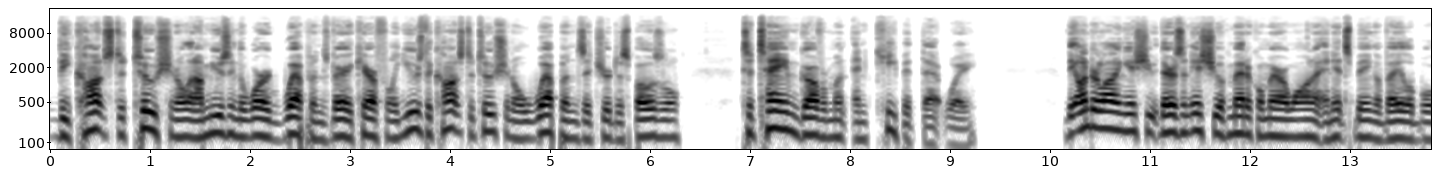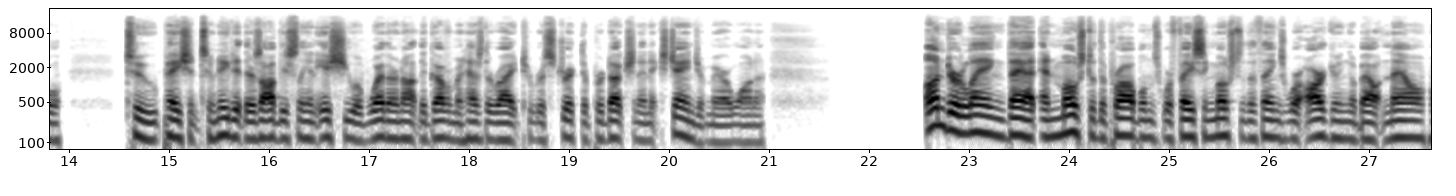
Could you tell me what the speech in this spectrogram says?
the constitutional, and I'm using the word weapons very carefully, use the constitutional weapons at your disposal to tame government and keep it that way. The underlying issue there's an issue of medical marijuana and it's being available to patients who need it. There's obviously an issue of whether or not the government has the right to restrict the production and exchange of marijuana. Underlaying that, and most of the problems we're facing, most of the things we're arguing about now,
